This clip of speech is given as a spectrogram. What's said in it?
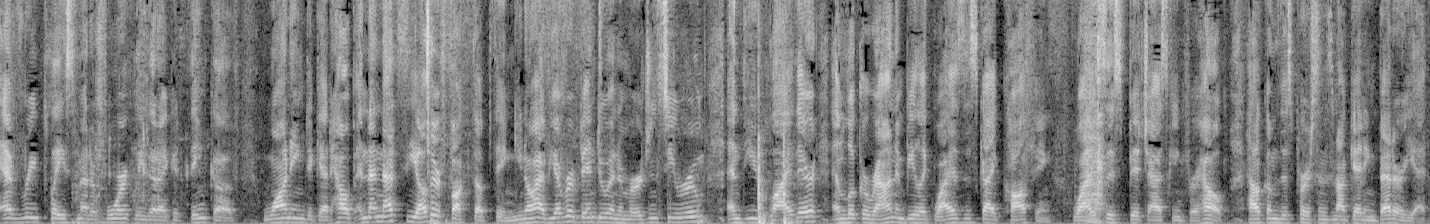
every place metaphorically that I could think of wanting to get help. And then that's the other fucked up thing. You know, have you ever been to an emergency room and you lie there and look around and be like, why is this guy coughing? Why is this bitch asking for help? How come this person's not getting better yet?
